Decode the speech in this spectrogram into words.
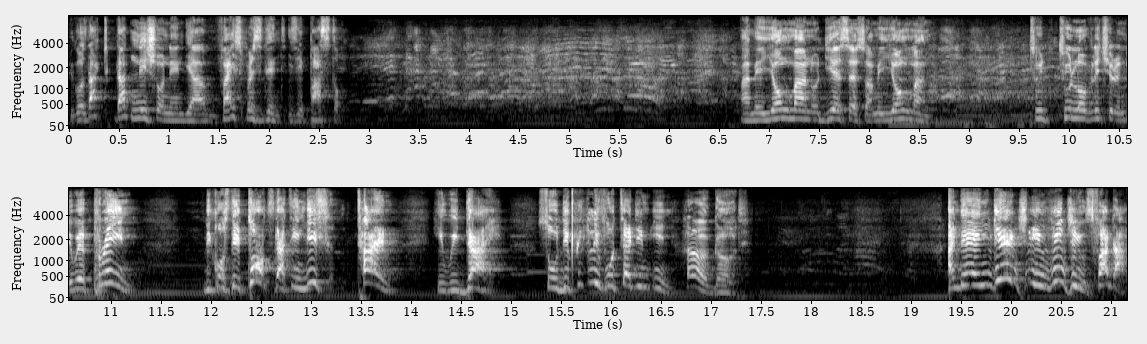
Because that, that nation and their vice president is a pastor. I'm a young man, oh, or DSS, so I'm a young man. Two, two lovely children. They were praying because they thought that in this time he will die. So they quickly voted him in. Oh, God. And they engaged in vigils. Father,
